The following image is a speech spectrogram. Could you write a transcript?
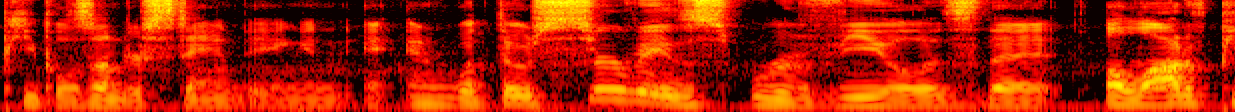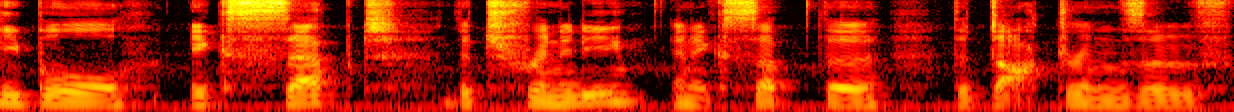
people's understanding and and what those surveys reveal is that a lot of people accept the Trinity and accept the the doctrines of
